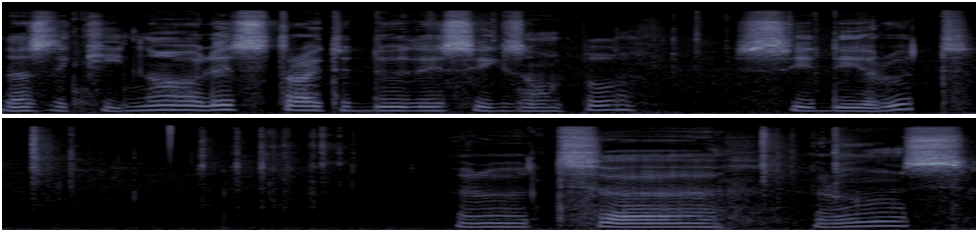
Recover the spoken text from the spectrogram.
that's the key. Now let's try to do this example. Cd root. Root uh, rooms.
